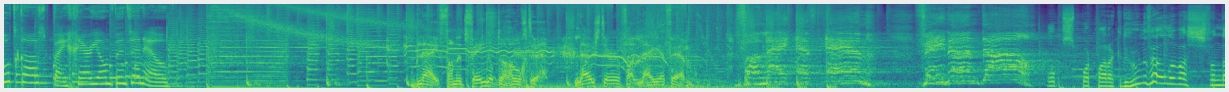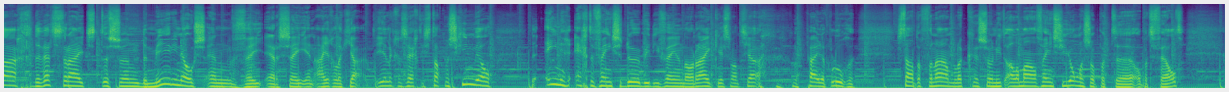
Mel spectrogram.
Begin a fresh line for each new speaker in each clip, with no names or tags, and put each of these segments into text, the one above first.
podcast bij gerjan.nl.
Blijf van het veen op de hoogte. Luister Vallei FM.
Vallei FM, Veenendaal.
Op Sportpark De Groenevelden was vandaag de wedstrijd tussen de Merino's en VRC. En eigenlijk, ja, eerlijk gezegd is dat misschien wel de enige echte Veense derby die Veenendaal rijk is. Want ja, bij de ploegen staan toch voornamelijk, zo niet allemaal, Veense jongens op het, uh, op het veld.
